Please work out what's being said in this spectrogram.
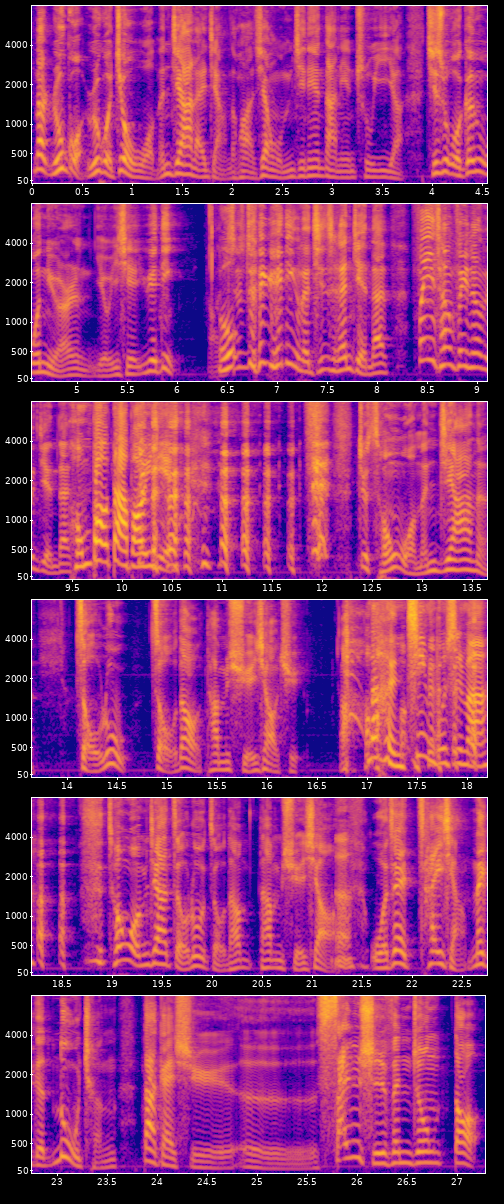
那如果如果就我们家来讲的话，像我们今天大年初一啊，其实我跟我女儿有一些约定。哦，这个约定呢，其实很简单，非常非常的简单，红包大包一点，就从我们家呢走路走到他们学校去啊，那很近不是吗？从我们家走路走到他们学校，嗯，我在猜想那个路程大概是呃三十分钟到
